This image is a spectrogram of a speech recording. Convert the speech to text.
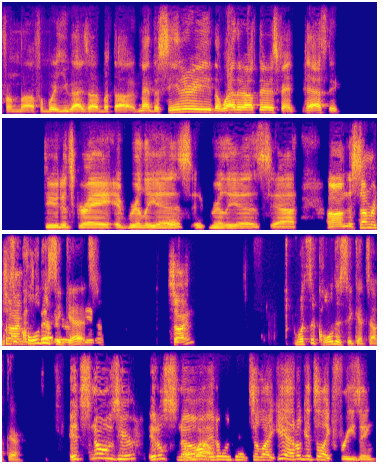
from uh, from where you guys are. But uh, man, the scenery, the weather out there is fantastic. Dude, it's great. It really is. It really is. Yeah. Um, the summertime. What's the coldest better, it gets? You know? Sorry. What's the coldest it gets out there? It snows here. It'll oh, snow. Oh, wow. It'll get to like yeah, it'll get to like freezing.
